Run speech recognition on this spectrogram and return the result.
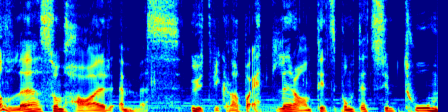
Alle som har MS, utvikla på et eller annet tidspunkt et symptom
